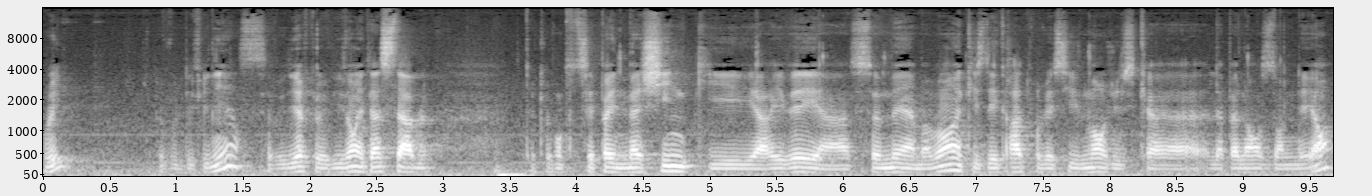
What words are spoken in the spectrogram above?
Oui, je peux vous le définir. Ça veut dire que le vivant est instable. Ce n'est pas une machine qui est arrivée à un sommet à un moment et qui se dégrade progressivement jusqu'à la balance dans le néant.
